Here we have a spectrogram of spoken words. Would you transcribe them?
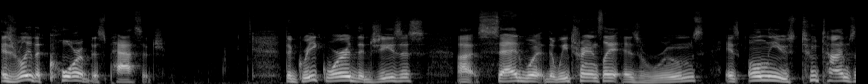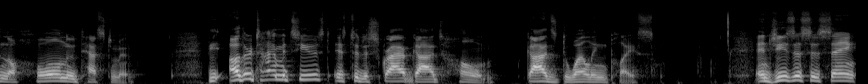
is really the core of this passage. The Greek word that Jesus uh, said that we translate as rooms is only used two times in the whole New Testament. The other time it's used is to describe God's home, God's dwelling place. And Jesus is saying,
